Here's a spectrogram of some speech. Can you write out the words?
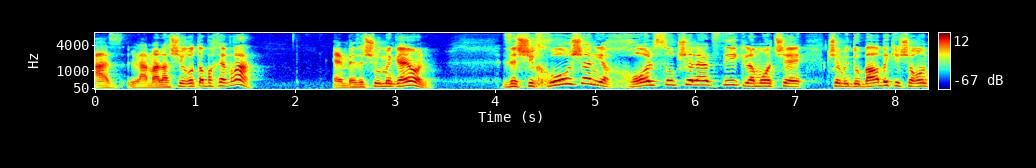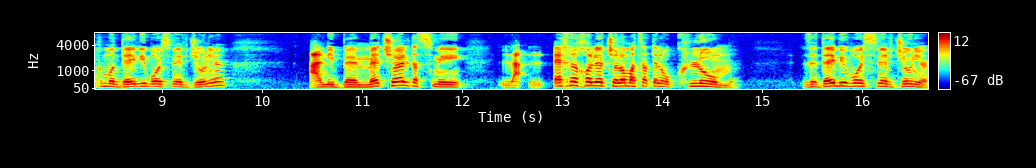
אז למה להשאיר אותו בחברה? אין בזה שום היגיון. זה שחרור שאני יכול סוג של להצדיק למרות שכשמדובר בכישרון כמו דייווי בוי סמית ג'וניור אני באמת שואל את עצמי איך יכול להיות שלא מצאתם לו כלום? זה דייווי בוי סמית ג'וניור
